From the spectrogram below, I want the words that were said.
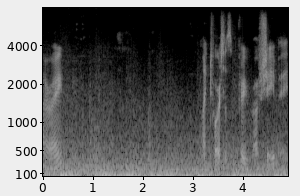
Alright. My torso's in pretty rough shape, eh?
